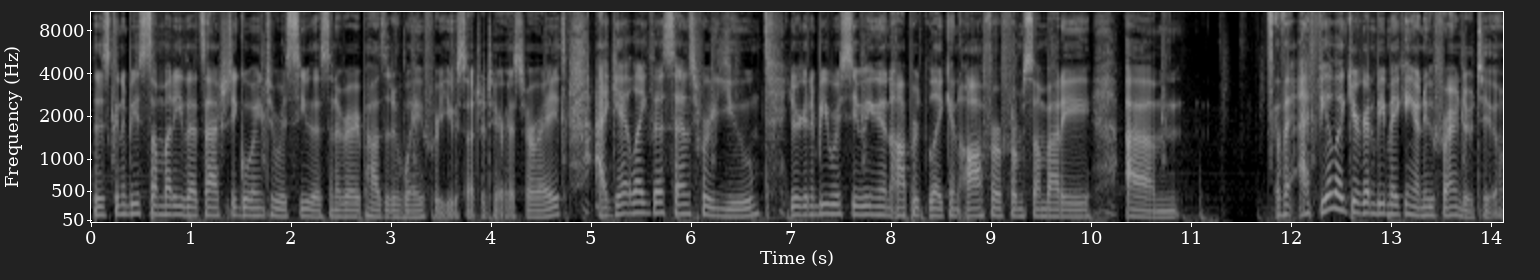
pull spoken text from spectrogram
There's going to be somebody that's actually going to receive this in a very positive way for you sagittarius all right? I get like the sense for you. You're going to be receiving an offer like an offer from somebody um I feel like you're going to be making a new friend or two.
